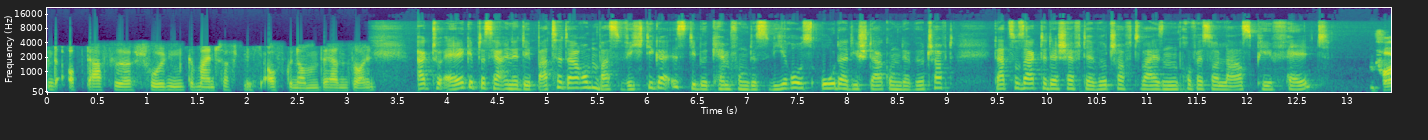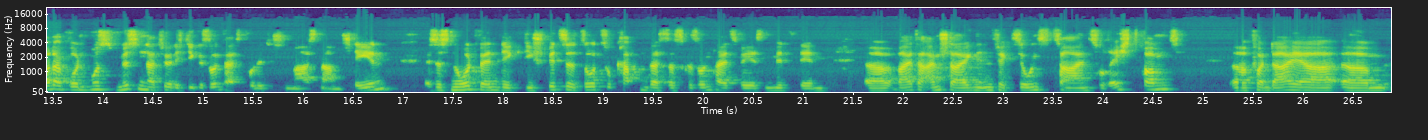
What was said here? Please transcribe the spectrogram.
und ob dafür Schulden gemeinschaftlich aufgenommen werden sollen. Aktuell gibt es ja eine Debatte darum, was wichtiger ist, die Bekämpfung des Virus oder die Stärkung der Wirtschaft. Dazu sagte der Chef der Wirtschaftsweisen, Professor Lars P. Feld. Im Vordergrund muss, müssen natürlich die gesundheitspolitischen Maßnahmen stehen. Es ist notwendig, die Spitze so zu kappen, dass das Gesundheitswesen mit den äh, weiter ansteigenden Infektionszahlen zurechtkommt. Äh, von daher ähm,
